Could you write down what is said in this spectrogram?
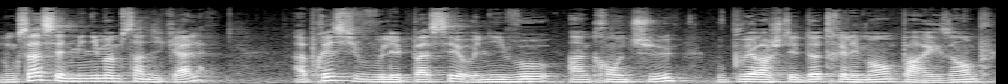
Donc ça, c'est le minimum syndical. Après, si vous voulez passer au niveau un cran au-dessus, vous pouvez rajouter d'autres éléments, par exemple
